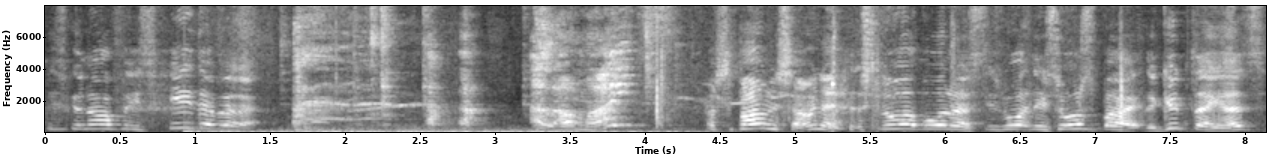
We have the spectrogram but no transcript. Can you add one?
He's gone off his head about it. Hello, mate. That's the bonus, though, isn't it? It's not a bonus. He's wanting his horse back. The good thing is,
